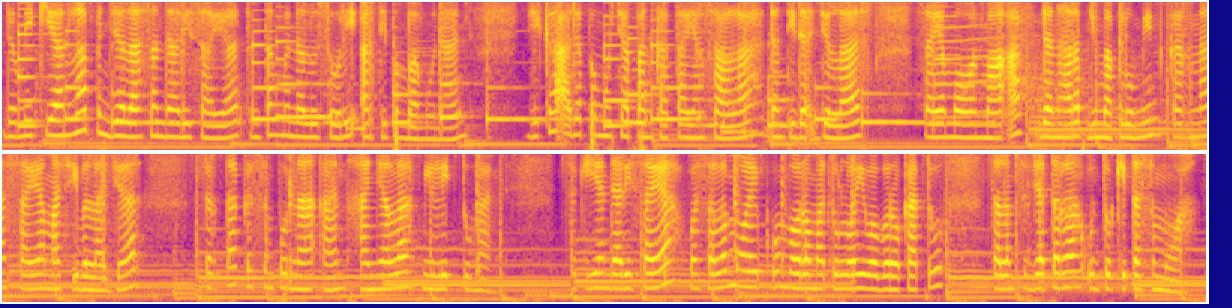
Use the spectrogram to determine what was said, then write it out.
Demikianlah penjelasan dari saya tentang menelusuri arti pembangunan. Jika ada pengucapan kata yang salah dan tidak jelas, saya mohon maaf dan harap dimaklumin karena saya masih belajar serta kesempurnaan hanyalah milik Tuhan. Sekian dari saya. Wassalamualaikum warahmatullahi wabarakatuh. Salam sejahtera untuk kita semua.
